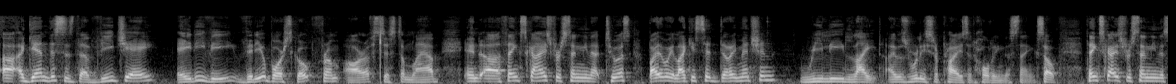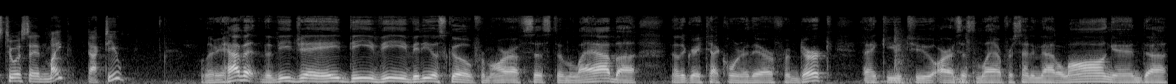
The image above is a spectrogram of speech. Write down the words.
Uh, again, this is the VJ ADV video borescope from RF System Lab. And uh, thanks, guys, for sending that to us. By the way, like I said, did I mention? Really light. I was really surprised at holding this thing. So thanks, guys, for sending this to us. And Mike, back to you. Well, there you have it, the VJ-ADV Videoscope from RF System Lab. Uh, another great tech corner there from Dirk. Thank you to RF System Lab for sending that along. And uh,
